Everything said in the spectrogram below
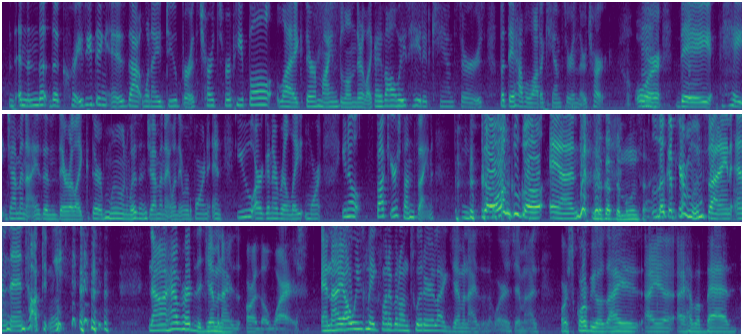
and then the, the crazy thing is that when I do birth charts for people, like they're mind blown. They're like, I've always hated cancers, but they have a lot of cancer in their chart. Or they hate Geminis and they're like, their moon was in Gemini when they were born. And you are going to relate more. You know, fuck your sun sign. Go on Google and Look up the moon sign. look up your moon sign and then talk to me. Now I have heard the Gemini's are the worst, and I always make fun of it on Twitter. Like Gemini's are the worst, Gemini's or Scorpios. I I uh, I have a bad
